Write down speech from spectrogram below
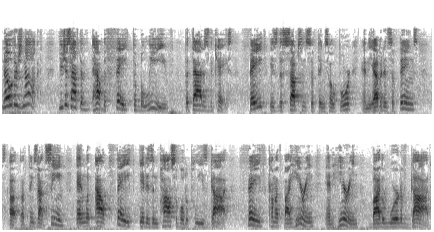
No, there's not. You just have to have the faith to believe that that is the case. Faith is the substance of things hoped for, and the evidence of things uh, of things not seen. And without faith, it is impossible to please God. Faith cometh by hearing, and hearing by the word of God.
